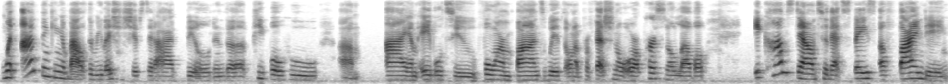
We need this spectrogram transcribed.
When I'm thinking about the relationships that I build and the people who um, I am able to form bonds with on a professional or a personal level, it comes down to that space of finding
